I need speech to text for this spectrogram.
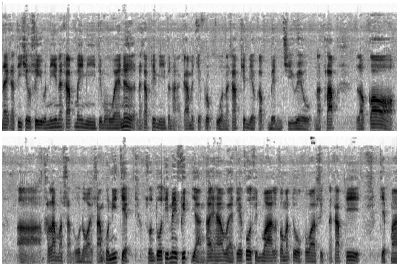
ในขณะที่เชลซีวันนี้นะครับไม่มีเตโมแวนเนอร์นะครับที่มีปัญหาการบาดเจ็บรบกวนนะครับ เช่นเดียวกับเบนชีเวลนะครับ แล้วก็คารามัสันโอดอยสามคนนี้เจ็บ ส่วนตัวที่ไม่ฟิตอย่างไครฮาแวร์เตียโกซินวา แล้วก็มัตโตควาสิตนะครับ ที่เจ็บมา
